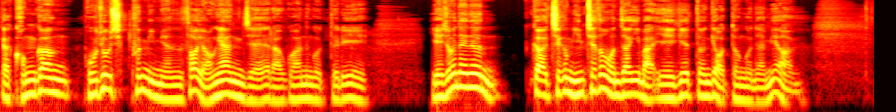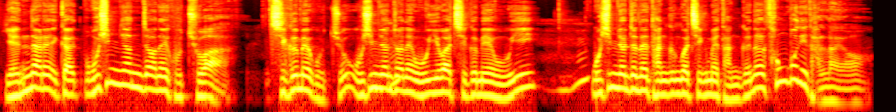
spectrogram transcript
그러니까 건강 보조식품이면서 영양제라고 하는 것들이 예전에는 그러니까 지금 임채선 원장이 마- 얘기했던 게 어떤 거냐면 옛날에 그러니까 50년 전의 고추와 지금의 고추, 50년 음. 전의 오이와 지금의 오이, 음. 50년 전의 당근과 지금의 당근은 성분이 달라요.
